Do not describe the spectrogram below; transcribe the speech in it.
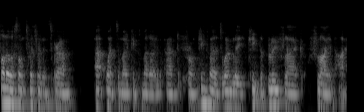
follow us on Twitter and Instagram at Went to Mow Kingsmeadow, and from Kingsmeadow to Wembley, keep the blue flag flying high.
